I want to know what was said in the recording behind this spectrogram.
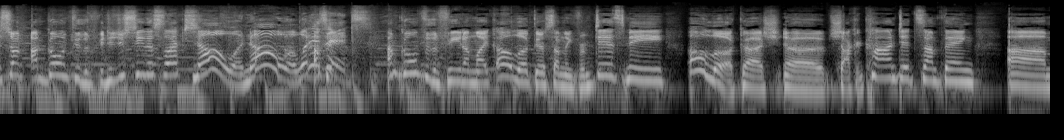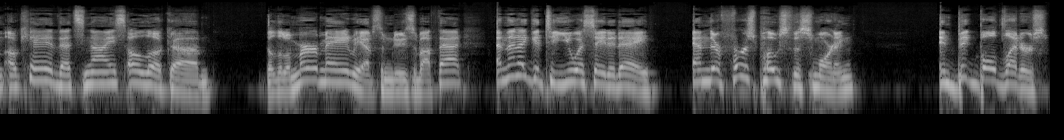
so I'm, I'm going through the. Did you see this, Lex? No, no. What is Okay. it? I'm going through the feed. I'm like, oh look, there's something from Disney. Oh look, uh, Sh- uh, Chaka Khan did something. Um, okay, that's nice. Oh look, um, the Little Mermaid. We have some news about that. And then I get to USA Today, and their first post this morning, in big bold letters,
